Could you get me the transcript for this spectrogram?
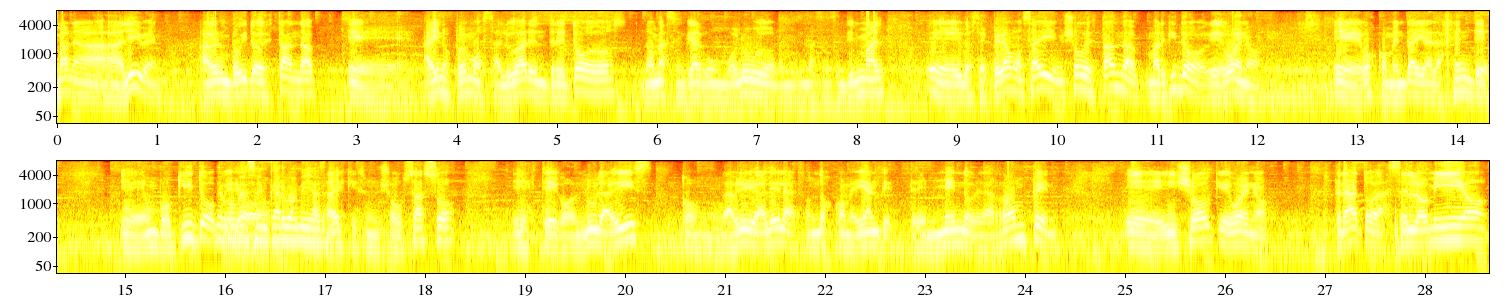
van a, a Liven a ver un poquito de stand-up. ahí nos podemos saludar entre todos. No me hacen quedar como un boludo, no me hacen sentir mal. Eh, y los esperamos ahí, un show de stand-up, Marquito, que bueno, eh, vos comentáis a la gente eh, un poquito, Me pero me hacen cargo a mí ya sabés que es un showzazo. Este, con Lula Diz, con Gabriel Galela, son dos comediantes tremendos que la rompen. Y yo que bueno, trato de hacer lo mío.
